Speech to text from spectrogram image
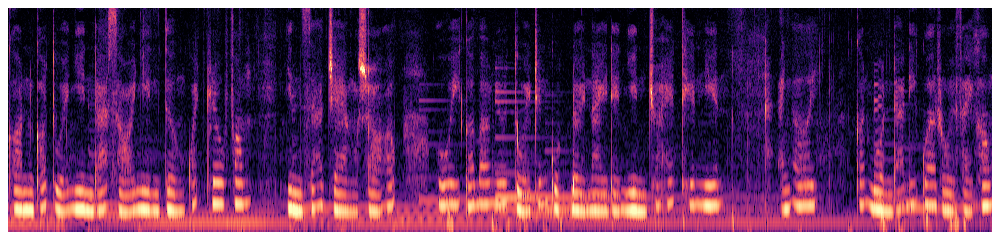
Còn có tuổi nhìn đá sỏi nhìn tường quách rêu phong nhìn da tràng sò ốc. Ôi có bao nhiêu tuổi trên cuộc đời này để nhìn cho hết thiên nhiên. Anh ơi, cơn buồn đã đi qua rồi phải không?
